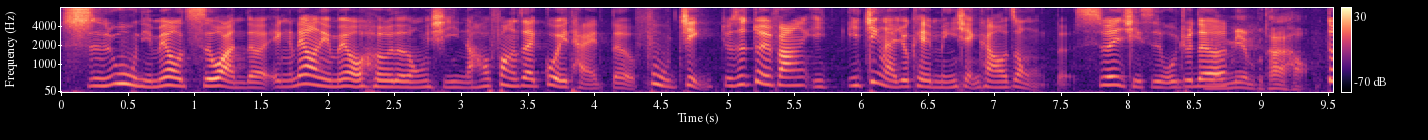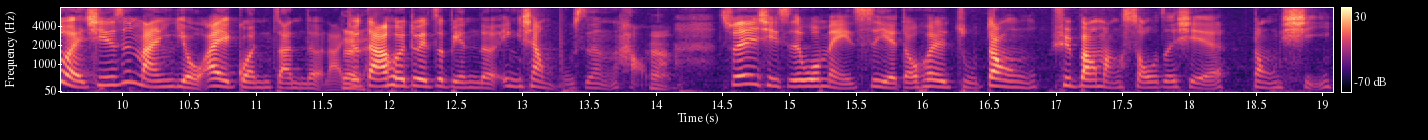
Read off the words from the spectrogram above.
食物你没有吃完的、饮料你没有喝的东西，然后放在柜台的附近，就是对方一一进来就可以明显看到这种的。所以其实我觉得面不太好。对，其实是蛮有碍观瞻的啦，就大家会对这边的印象不是很好嘛。嗯所以其实我每一次也都会主动去帮忙收这些东西。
